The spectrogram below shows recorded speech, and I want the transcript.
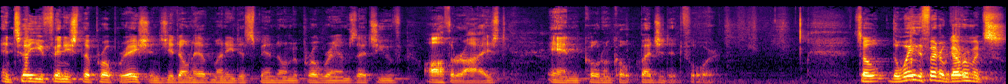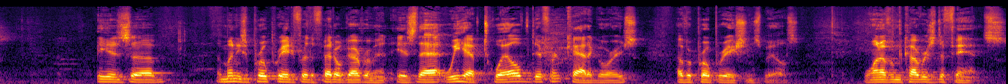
until you finish the appropriations, you don't have money to spend on the programs that you've authorized and quote unquote budgeted for. So the way the federal government's is uh, the money's appropriated for the federal government is that we have 12 different categories of appropriations bills. One of them covers defense.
